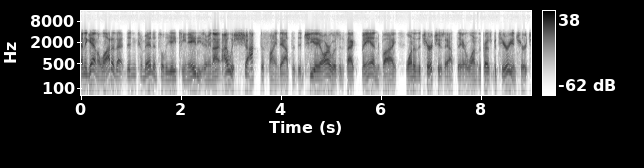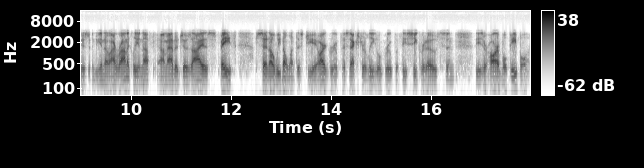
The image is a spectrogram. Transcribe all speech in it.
And again, a lot of that didn't come in until the 1880s. I mean, I, I was shocked to find out that the GAR was in fact banned by one of the churches out there, one of the Presbyterian churches. And, you know, ironically enough, I'm out of Josiah's faith said, "Oh, we don't want this GAR group, this extra legal group with these secret oaths, and these are horrible people."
